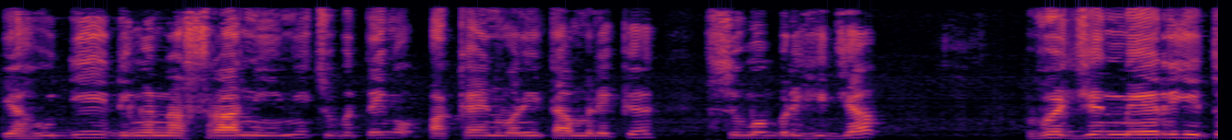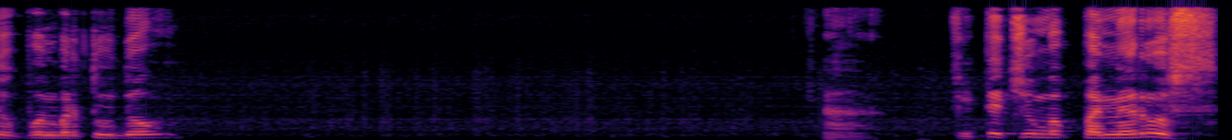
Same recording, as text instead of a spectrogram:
Yahudi dengan Nasrani ni cuba tengok pakaian wanita mereka semua berhijab. Virgin Mary itu pun bertudung. Kita cuma penerus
